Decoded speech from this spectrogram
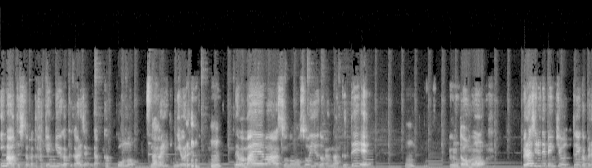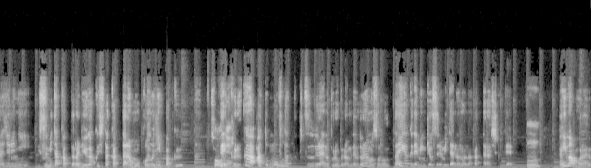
今私とかって派遣留学があるじゃん学校のつながりによる。うん。でも前はそのそういうのがなくて、うん。うん、ともうブラジルで勉強というかブラジルに住みたかったら留学したかったらもうこの2泊で来。るか、あともうう 2, つぐらいのプログラムでもどれもその大学で勉強するみたいなのはなかったらしくて。うん。今はほら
